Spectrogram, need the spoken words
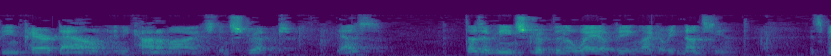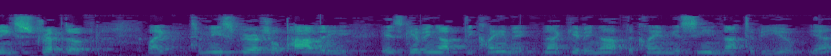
being pared down and economized and stripped. Yes? Doesn't mean stripped in a way of being like a renunciant. It's being stripped of, like, to me, spiritual poverty is giving up the claiming, not giving up. The claiming is seen not to be you. Yeah?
